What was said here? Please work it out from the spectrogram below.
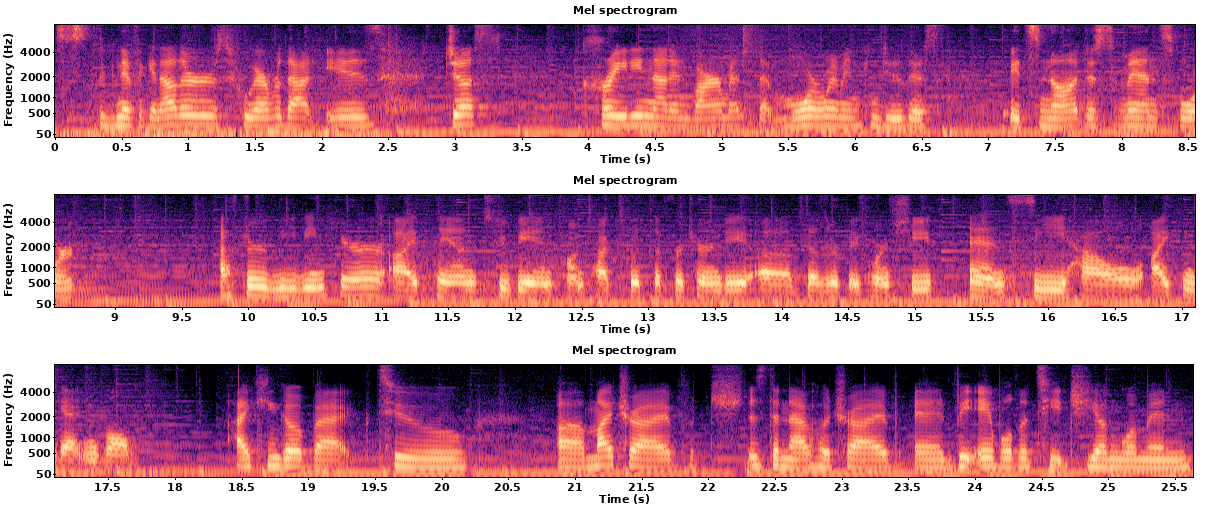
significant others, whoever that is, just creating that environment that more women can do this. It's not just a man's sport. After leaving here, I plan to be in contact with the fraternity of Desert Bighorn Sheep and see how I can get involved. I can go back to uh, my tribe, which is the Navajo tribe, and be able to teach young women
